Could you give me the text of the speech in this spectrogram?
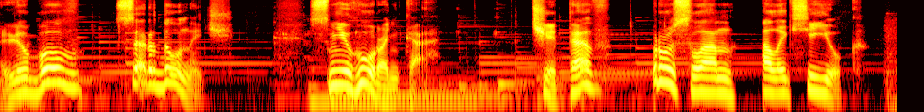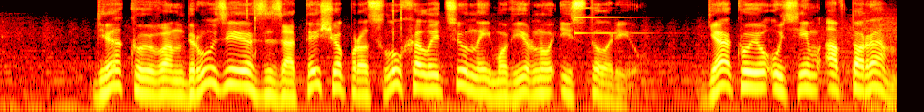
Любов Сердунич. Снігуронька. Читав Руслан Алексіюк. Дякую вам, друзі, за те, що прослухали цю неймовірну історію. Дякую усім авторам,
